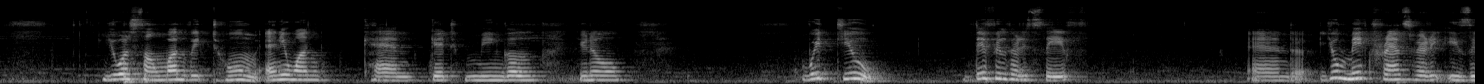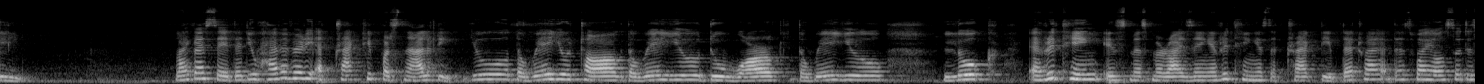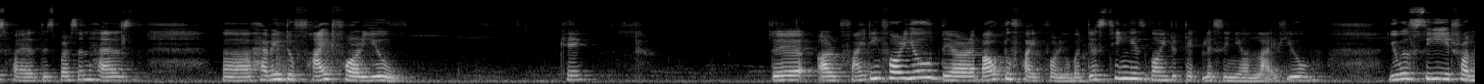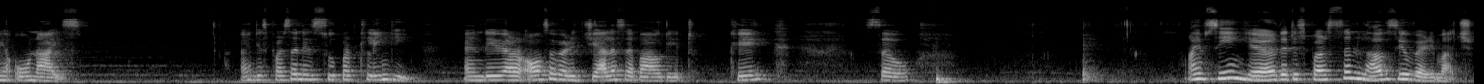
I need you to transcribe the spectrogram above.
You are someone with whom anyone can get mingle you know with you. They feel very safe and you make friends very easily like i said that you have a very attractive personality. You the way you talk the way you do work the way you look everything is mesmerizing everything is attractive. That's why that's why also this fire, this person has uh, having to fight for you. Okay? They are fighting for you they are about to fight for you but this thing is going to take place in your life. You you will see it from your own eyes and this person is super clingy and they are also very jealous about it okay so i'm seeing here that this person loves you very much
